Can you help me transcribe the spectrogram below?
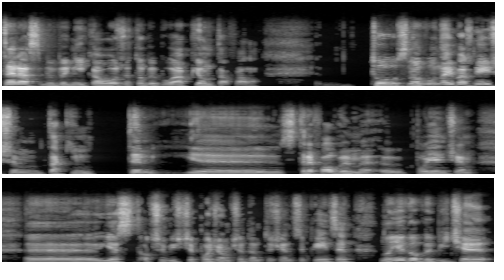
teraz by wynikało, że to by była piąta fala. Tu znowu najważniejszym takim tym e, strefowym e, pojęciem e, jest oczywiście poziom 7500. No jego wybicie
